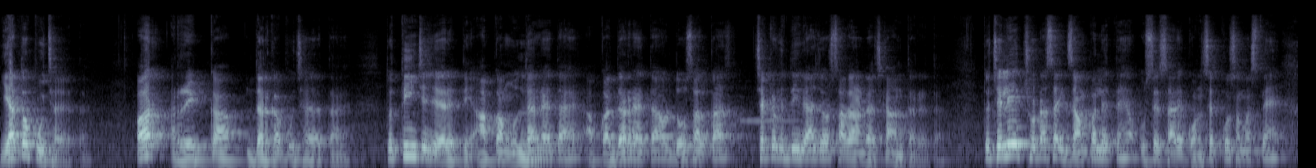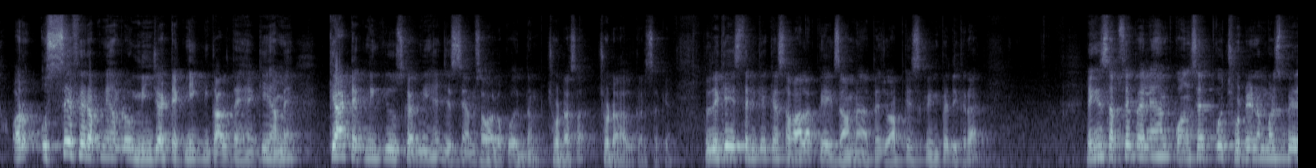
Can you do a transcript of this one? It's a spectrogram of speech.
या तो पूछा जाता है और रेट का, दर का पूछा जाता है। तो तीन चीज़ें रहती हैं। आपका मूलधन रहता है, आपका दर रहता है और दो साल का चक्रवृद्धि ब्याज और साधारण ब्याज का अंतर रहता है। तो चलिए एक छोटा सा एग्ज़ाम्पल लेते हैं, उससे सारे कॉन्सेप्ट को समझते हैं और उससे फिर अपनी हम लोग निंजा टेक्निक निकालते हैं कि हमें क्या टेक्निक यूज़ करनी है जिससे हम सवालों को एकदम छोटा सा, छोटा हल कर सकें। तो देखिए इस तरीके के सवाल आपके एग्ज़ाम में आते हैं जो आपके स्क्रीन पर दिख रहा है। लेकिन सबसे पहले हम कॉन्सेप्ट को छोटे नंबर्स पे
